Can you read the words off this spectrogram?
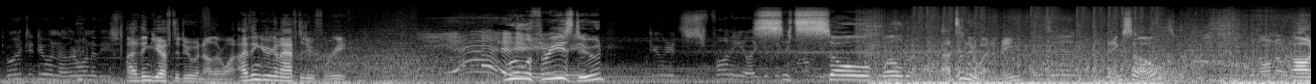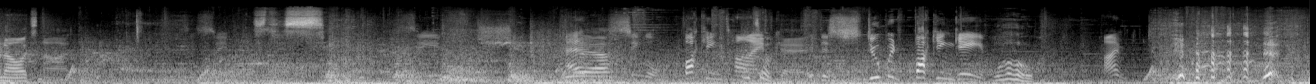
Do I have to do another one of these? I think you have to do another one. I think you're gonna have to do three. Yay! Rule of threes, dude. Dude, it's funny. Like It's, it's, so well. That's a new enemy. Is it? I think so. Oh no. Oh no, it's not. It's the same, It's the same. same shit Yeah. every single fucking time. It's okay. With this stupid fucking game. Whoa. I'm.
